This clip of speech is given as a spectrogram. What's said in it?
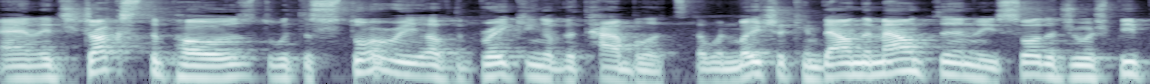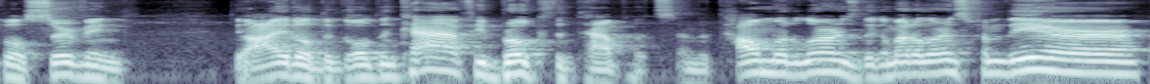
and it's juxtaposed with the story of the breaking of the tablets. That when Moshe came down the mountain and he saw the Jewish people serving the idol, the golden calf, he broke the tablets. And the Talmud learns, the Gemara learns from there,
